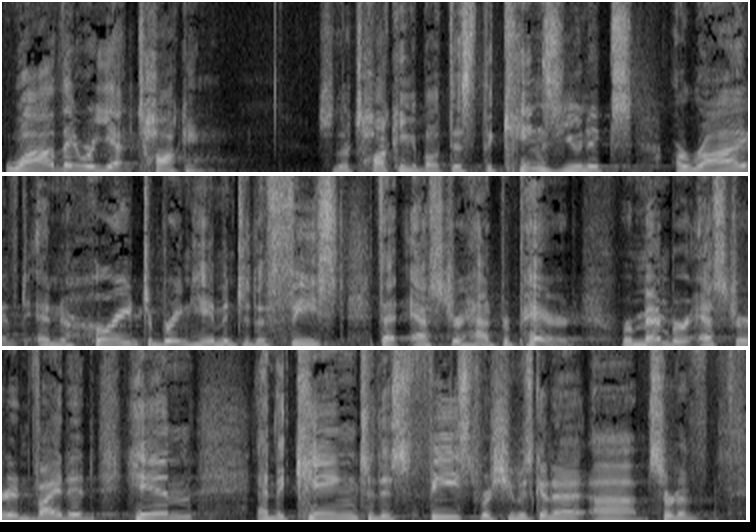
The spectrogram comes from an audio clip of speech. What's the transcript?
While they were yet talking, so they're talking about this. The king's eunuchs arrived and hurried to bring Haman to the feast that Esther had prepared. Remember, Esther had invited him and the king to this feast where she was going to uh, sort of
